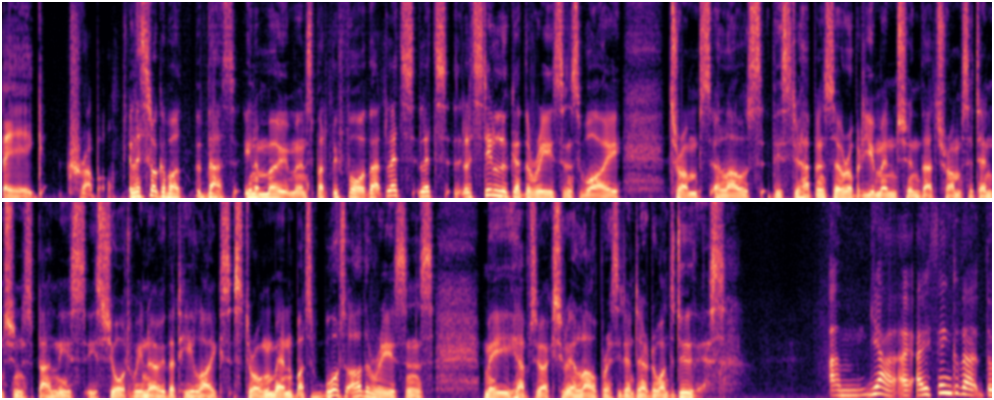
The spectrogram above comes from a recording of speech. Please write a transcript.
big trouble. Let's talk about that in a moment, but before that, let's let's let's still look at the reasons why Trump allows this to happen. So, Robert, you mentioned that Trump's attention span is, is short. We know that he likes strong men, but what other reasons may he have to actually allow President Erdogan to do this? Um, yeah, I, I, think that the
